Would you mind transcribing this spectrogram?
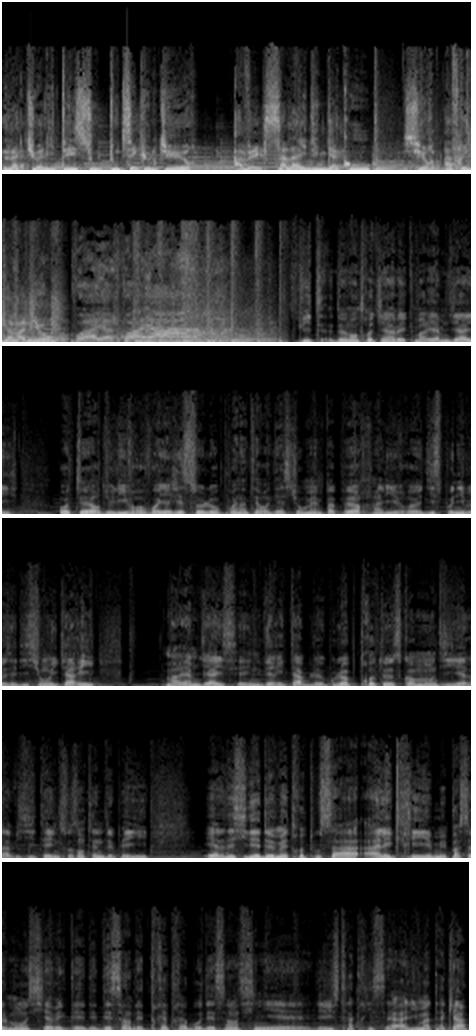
l'actualité sous toutes ses cultures avec Salah Dingaku sur Africa Radio. Voyage, voyage. Suite de l'entretien avec Mariam Diaye, auteur du livre Voyager solo, point d'interrogation, même pas peur, un livre disponible aux éditions Ikari. Mariam Diaye, c'est une véritable globe trotteuse, comme on dit. Elle a visité une soixantaine de pays et elle a décidé de mettre tout ça à l'écrit, mais pas seulement aussi avec des, dessins, des très très beaux dessins signés l'illustratrice Ali Mataka.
